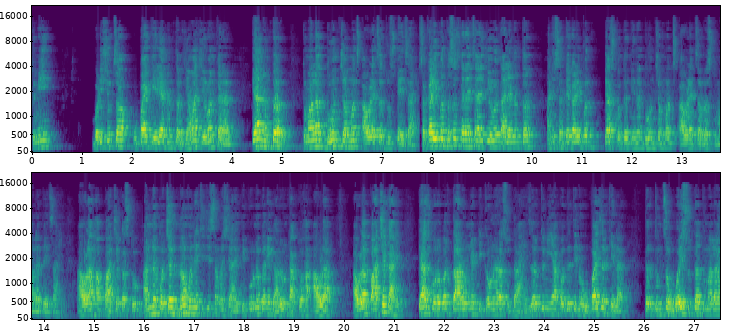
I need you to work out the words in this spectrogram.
तुम्ही बडीशेपचा उपाय केल्यानंतर जेव्हा जेवण कराल त्यानंतर तुम्हाला दोन चम्मच आवळ्याचा ज्यूस प्यायचा आहे. सकाळी पण तसंच करायचं आहे जेवण झाल्यानंतर आणि संध्याकाळी पण त्याच पद्धतीनं दोन चम्मच आवळ्याचा रस तुम्हाला द्यायचा आहे. आवळा हा पाचक असतो. अन्न पचन न होण्याची जी समस्या आहे ती पूर्णपणे घालून टाकतो हा आवळा. आवळा पाचक आहे. त्याचबरोबर तारुण्य टिकवणारा सुद्धा आहे. जर तुम्ही या पद्धतीने उपाय जर केला तर तुमचं वय सुद्धा तुम्हाला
